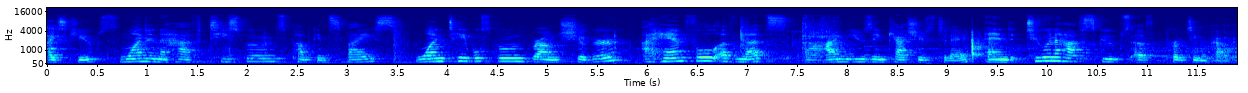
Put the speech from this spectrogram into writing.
ice cubes, one and a half teaspoons pumpkin spice, one tablespoon brown sugar, a handful of nuts, uh, I'm using cashews today, and two and a half scoops of protein powder.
